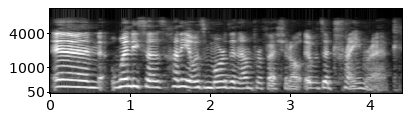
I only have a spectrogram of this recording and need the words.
And Wendy says, "Honey, it was more than unprofessional. It was a train wreck."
